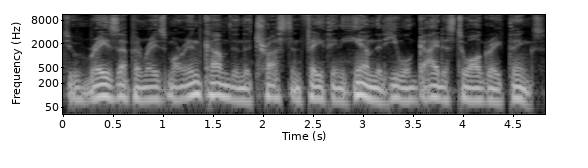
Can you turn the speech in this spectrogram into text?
to raise up and raise more income than the trust and faith in Him that He will guide us to all great things.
